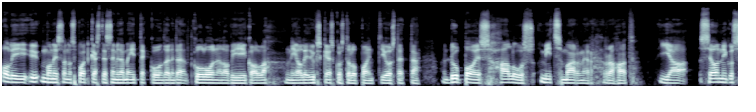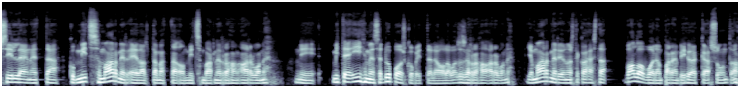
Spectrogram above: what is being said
oli monissa noissa podcasteissa, mitä mä itse kuuntelin kuluneella viikolla, niin oli yksi keskustelupointti just, että Dupois halus Mitch Marner rahat ja se on niinku silleen, että kun Mitch Marner ei välttämättä ole Mitch Marner rahan arvone, niin miten ihmeessä Dupos kuvittelee olevansa sen raha-arvoinen. Ja Marneri on noista kahdesta valovuoden parempi suuntaan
